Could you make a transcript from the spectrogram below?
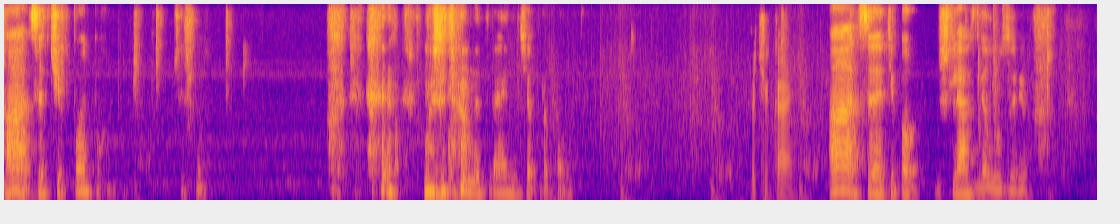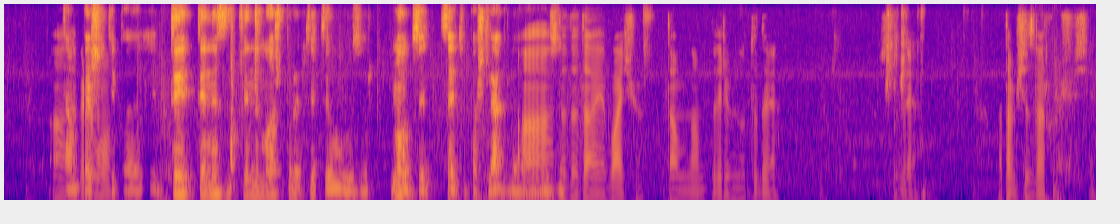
А, це чекпоінт, походу. Чи що? Може там не треба нічого проходити. Почекай. А, це типа шлях для лузерів. А, Там пише, напряму. типа, ти, ти, не, з- ти не можеш пройти, ти лузер. Ну, це, це типа шлях для А, лузерів. да-да-да, я бачу. Там нам потрібно туди. Сюди. А там ще зверху щось є.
